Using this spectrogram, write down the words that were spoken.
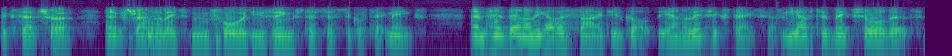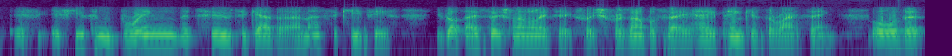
etc., and extrapolating them forward using statistical techniques. And then on the other side, you've got the analytics data. You have to make sure that if, if you can bring the two together, and that's the key piece, you've got those social analytics, which, for example, say, hey, pink is the right thing, or that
